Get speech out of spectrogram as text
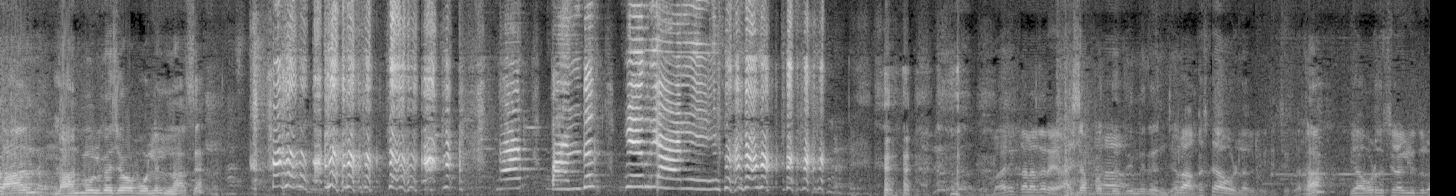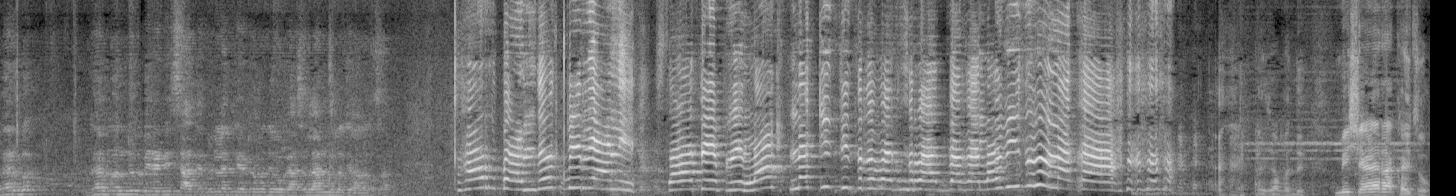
लहान लहान मुलगा जेव्हा बोलेल ना असं भारी कलाकार आहे. अशा पद्धतीने तुला त्यांच्या कसं काय आवड लागली कला? हा? ही आवड कशी लागली तुला? घर ब- घर बंदूक बिर्याणी सात एप्रिलला थिएटरमध्ये बघा असं लहान मुलाच्या आवाज असा. घर बिर्याणी सात एप्रिलला नक्की चित्रपटगृहात बघायला विसरू नका. अशा पद्धती. मी शेळ्या राखायचो.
